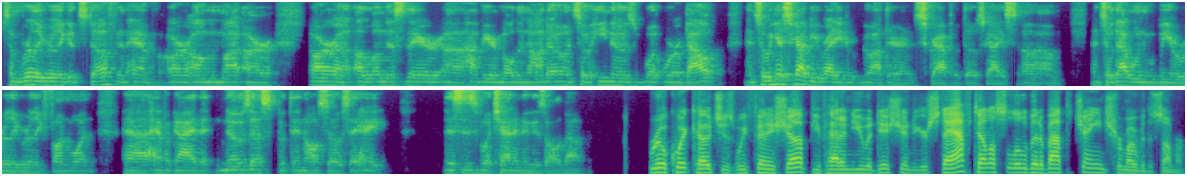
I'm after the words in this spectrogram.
some really really good stuff. And have our alma mater, our our uh, alumnus there, uh, Javier Maldonado, and so he knows what we're about. And so we just got to be ready to go out there and scrap with those guys. Um, and so that one will be a really really fun one. Uh, have a guy that knows us, but then also say, hey, this is what Chattanooga is all about. Real quick, coach, as we finish up, you've had a new addition to your staff. Tell us a little bit about the change from over the summer.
